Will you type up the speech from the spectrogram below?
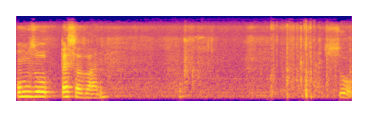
umso besser sein. So.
